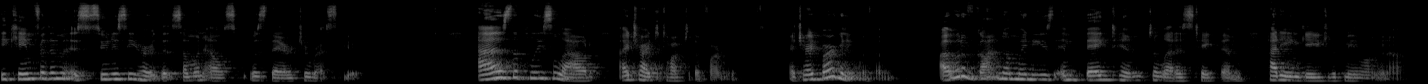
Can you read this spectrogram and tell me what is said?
he came for them as soon as he heard that someone else was there to rescue. As the police allowed, I tried to talk to the farmer. I tried bargaining with him. I would have gotten on my knees and begged him to let us take them had he engaged with me long enough.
